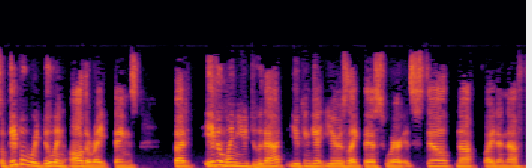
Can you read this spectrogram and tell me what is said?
So people were doing all the right things. But even when you do that, you can get years like this where it's still not quite enough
